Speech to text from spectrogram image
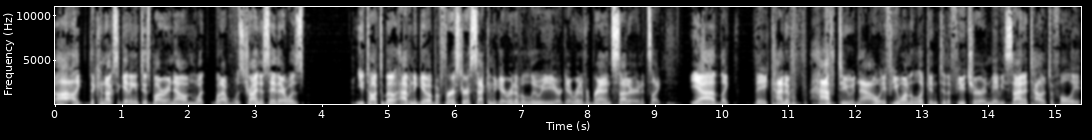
uh, like the Canucks are getting into a spot right now, and what what I was trying to say there was, you talked about having to give up a first or a second to get rid of a Loui or get rid of a Brandon Sutter, and it's like, yeah, like they kind of have to now if you want to look into the future and maybe sign a Tyler Toffoli.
